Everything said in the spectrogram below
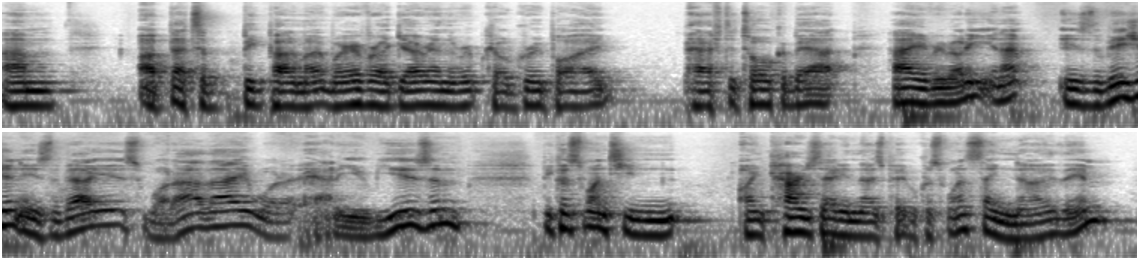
Um, I, that's a big part of my wherever I go around the Rip Curl group. I have to talk about, hey, everybody, you know, is the vision, is the values, what are they, what, how do you use them? Because once you, I encourage that in those people because once they know them,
